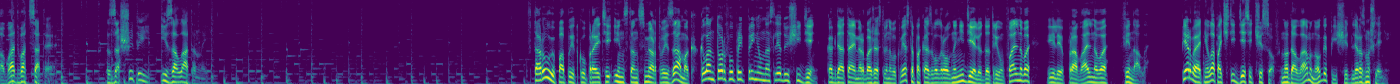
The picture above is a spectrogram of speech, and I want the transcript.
Глава 20. Зашитый и залатанный. Вторую попытку пройти инстанс Мертвый замок клан Торфу предпринял на следующий день, когда таймер божественного квеста показывал ровно неделю до триумфального или провального финала. Первая отняла почти 10 часов, но дала много пищи для размышлений.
